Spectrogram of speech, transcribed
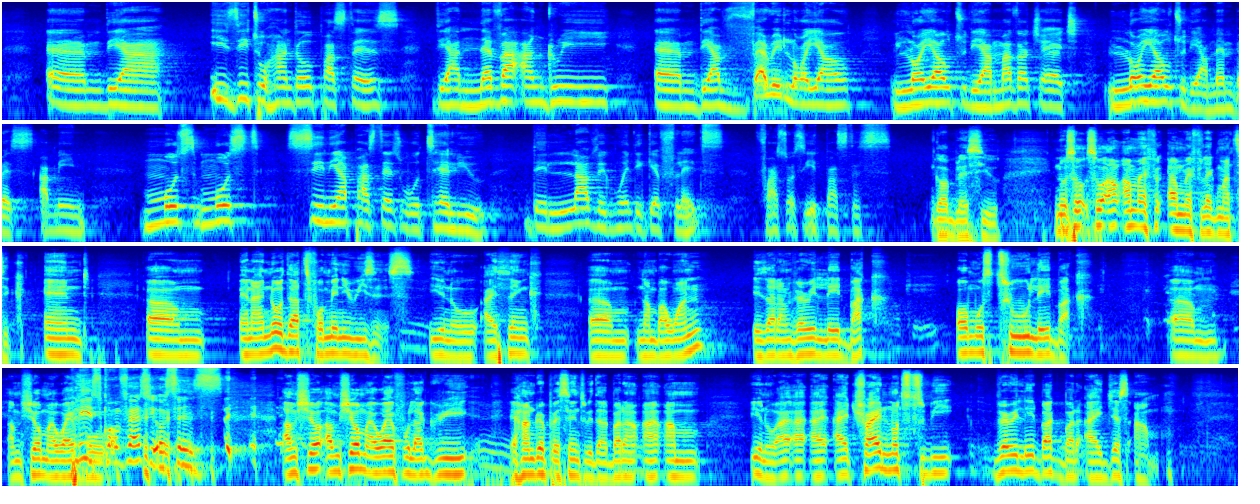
Um, they are easy to handle pastors. They are never angry. Um, they are very loyal, loyal to their mother church, loyal to their members. I mean, most most senior pastors will tell you they love it when they get flags for associate pastors. God bless you. You know, so so I'm I'm a, I'm a phlegmatic, and um, and I know that for many reasons. You know, I think um, number one is that I'm very laid back, almost too laid back. Um, I'm sure my wife. Please will, confess your sins. I'm sure I'm sure my wife will agree hundred percent with that. But I, I, I'm, you know, I, I I try not to be very laid back, but I just am.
